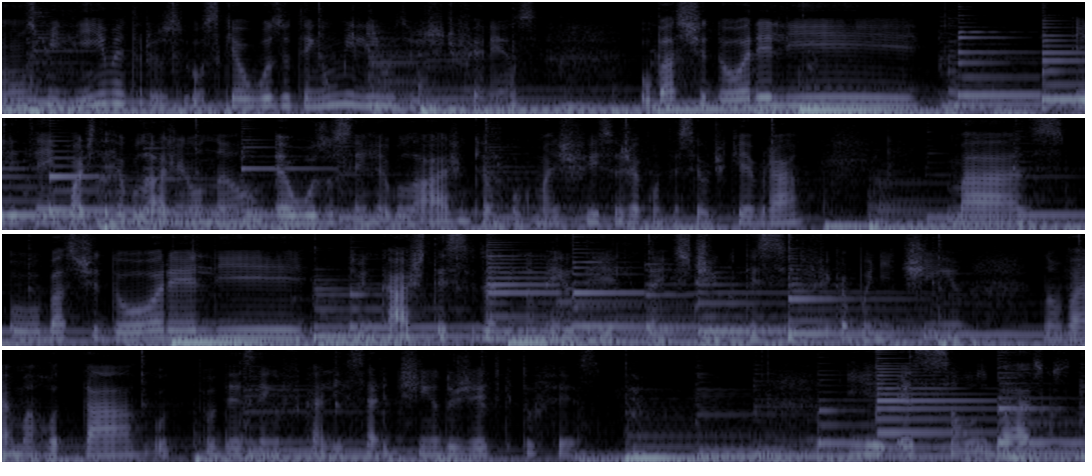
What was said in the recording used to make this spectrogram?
uns milímetros, os que eu uso tem um milímetro de diferença. O bastidor, ele ele tem, pode ter regulagem ou não. Eu uso sem regulagem, que é um pouco mais difícil, já aconteceu de quebrar. Mas o bastidor, ele tu encaixa o tecido ali no meio dele, daí estica o tecido, fica bonitinho, não vai amarrotar, o, o desenho fica ali certinho do jeito que tu fez. E esses são os básicos, né?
